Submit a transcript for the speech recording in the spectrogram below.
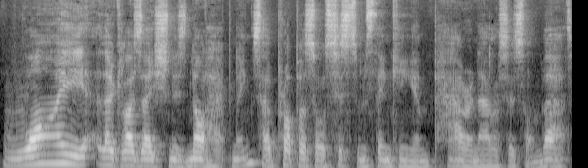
why localization is not happening. So proper sort of systems thinking and power analysis on that,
